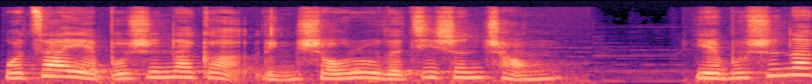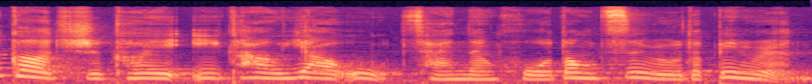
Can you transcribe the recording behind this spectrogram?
我再也不是那个零收入的寄生虫，也不是那个只可以依靠药物才能活动自如的病人，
